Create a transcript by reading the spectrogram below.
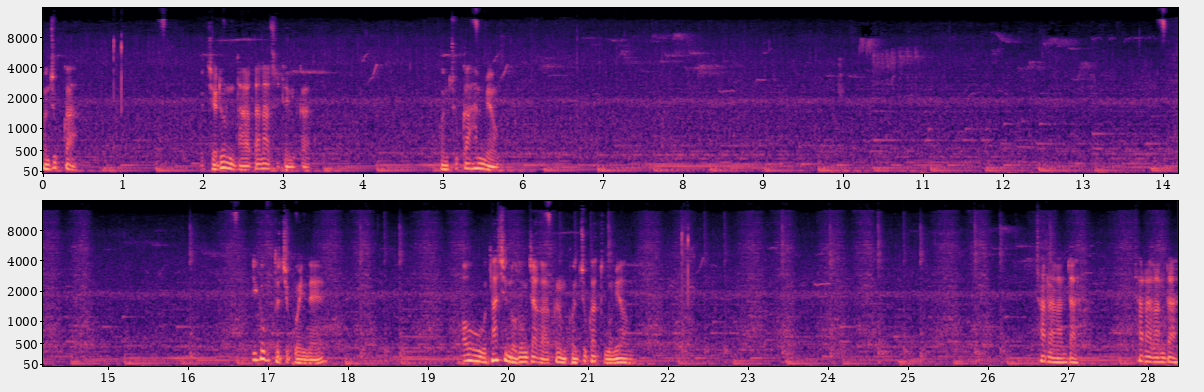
건축가 재료는 다 갖다 놨을 테니까. 건축가 한 명. 이거부터 짓고 있네. 어우 다시 노동자가 그럼 건축가 두 명. 살아난다. 살아난다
